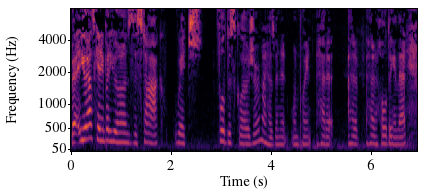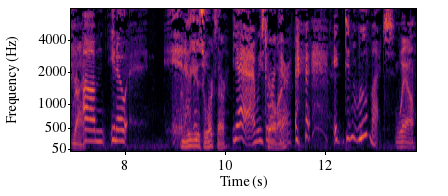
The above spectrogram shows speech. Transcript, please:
but you ask anybody who owns the stock, which full disclosure, my husband at one point had a had a, had a holding in that. Right. Um, you know, and we used to work there. Yeah, and we used to Caroline. work there. it didn't move much. well,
